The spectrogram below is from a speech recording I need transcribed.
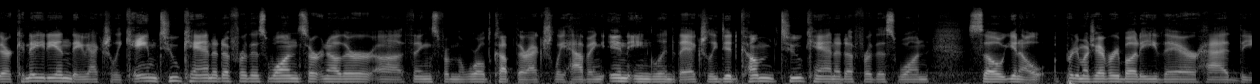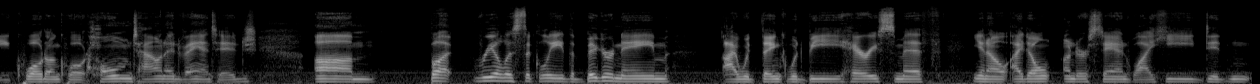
they're Canadian. They actually came to Canada for this one. Certain other uh, things from the World Cup they're actually having in England. They actually did come to Canada for this one. So, you know, pretty much everybody there had the quote unquote hometown advantage. Um, but realistically, the bigger name I would think would be Harry Smith. You know, I don't understand why he didn't,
